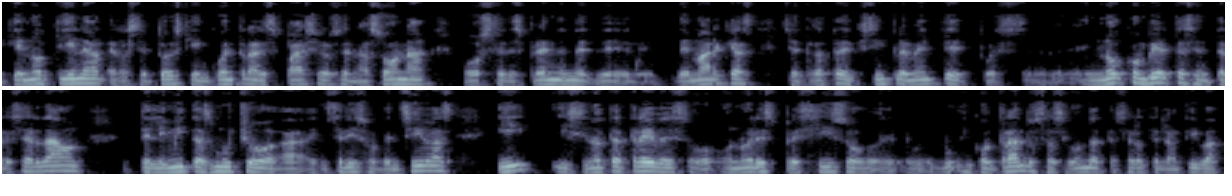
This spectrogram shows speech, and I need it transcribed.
que, no tiene receptores que encuentran espacios en la zona o se desprenden de, de, marcas. Se trata de que simplemente pues eh, no conviertes en tercer down, te limitas mucho a, en series ofensivas y, y, si no te atreves o, no eres preciso eh, encontrando esa segunda, tercera alternativa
